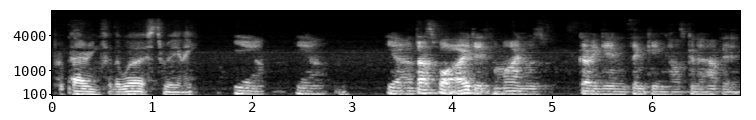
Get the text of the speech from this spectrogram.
preparing for the worst, really. Yeah, yeah, yeah. That's what I did for mine. Was going in thinking I was going to have it.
